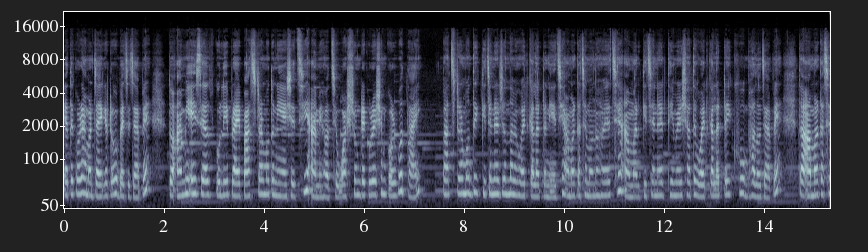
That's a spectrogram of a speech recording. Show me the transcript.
এতে করে আমার জায়গাটাও বেঁচে যাবে। তো আমি এই সেলফগুলি প্রায় পাঁচটার মতো নিয়ে এসেছি। আমি হচ্ছে ওয়াশরুম ডেকোরেশন করব তাই। পাঁচটার মধ্যে কিচেনের জন্য আমি হোয়াইট কালারটা নিয়েছি। আমার কাছে মনে হয়েছে আমার কিচেনের থিমের সাথে হোয়াইট কালারটাই খুব ভালো যাবে। তা আমার কাছে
